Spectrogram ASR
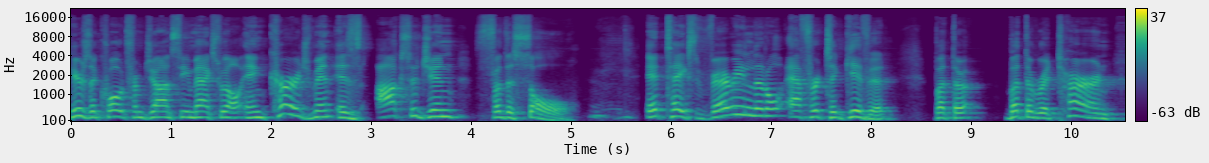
Here's a quote from John C. Maxwell Encouragement is oxygen for the soul. It takes very little effort to give it, but the, but the return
